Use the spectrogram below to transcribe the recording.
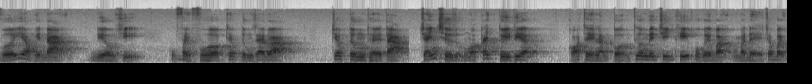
với y học hiện đại, điều trị cũng phải phù hợp theo từng giai đoạn, theo từng thể tạo, tránh sử dụng một cách tùy tiện, có thể làm tổn thương đến chính khí của người bệnh mà để cho bệnh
